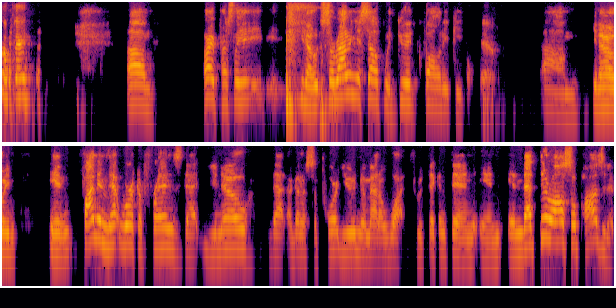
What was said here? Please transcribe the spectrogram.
Okay. um, all right, Presley. You know, surrounding yourself with good quality people. Yeah. Um, you know, in in finding a network of friends that you know that are going to support you no matter what through thick and thin, and and that they're also positive.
